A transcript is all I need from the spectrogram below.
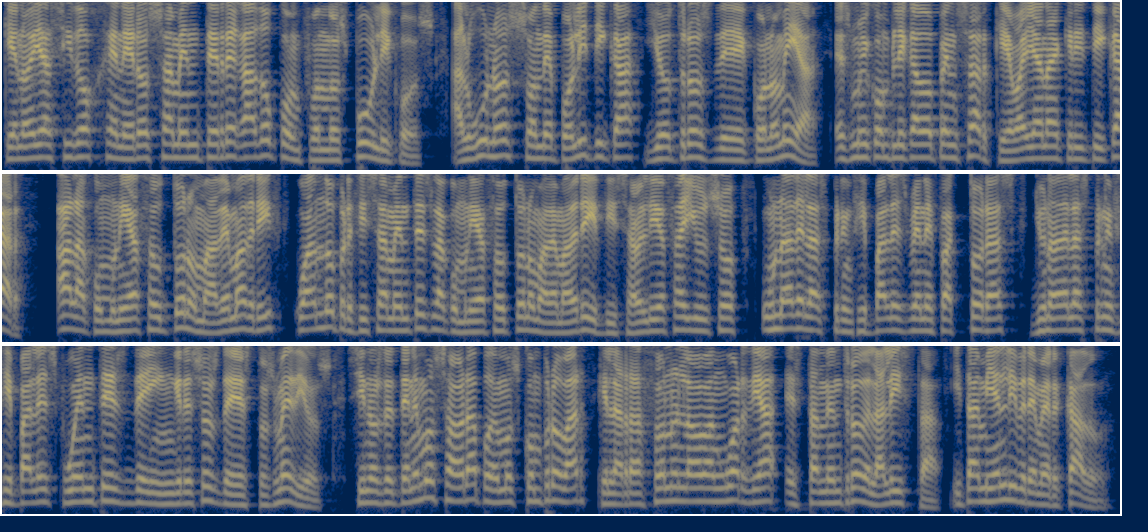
que no haya sido generosamente regado con fondos públicos. Algunos son de política y otros de economía. Es muy complicado pensar que vayan a criticar a la Comunidad Autónoma de Madrid, cuando precisamente es la Comunidad Autónoma de Madrid Isabel Díaz Ayuso una de las principales benefactoras y una de las principales fuentes de ingresos de estos medios. Si nos detenemos ahora podemos comprobar que la razón en la vanguardia están dentro de la lista, y también libre mercado.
